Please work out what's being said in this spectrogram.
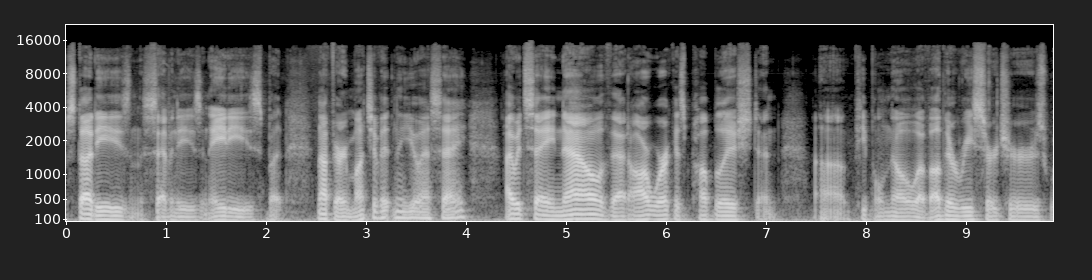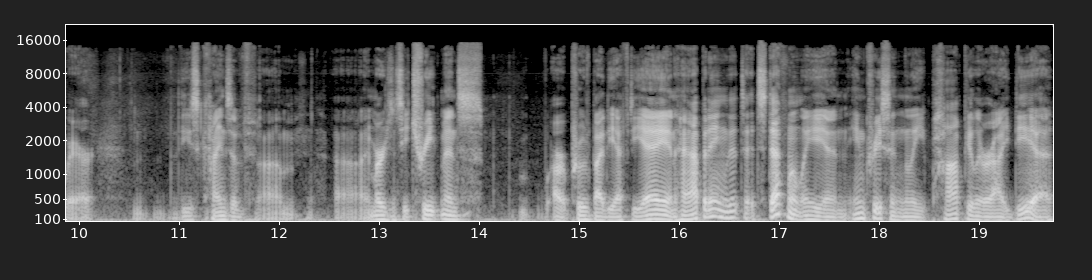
studies in the 70s and 80s, but not very much of it in the USA. I would say now that our work is published and uh, people know of other researchers where these kinds of um, uh, emergency treatments are approved by the FDA and happening, it's definitely an increasingly popular idea.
